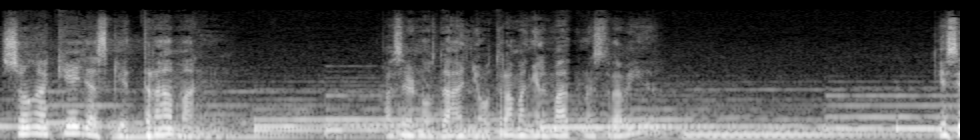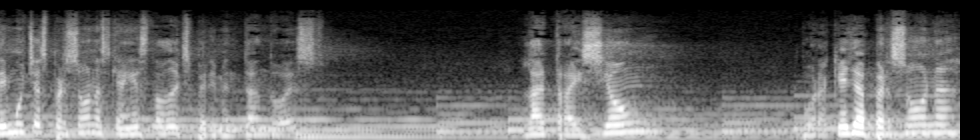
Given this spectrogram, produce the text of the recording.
son aquellas que traman hacernos daño o traman el mal en nuestra vida. Y así hay muchas personas que han estado experimentando esto. La traición por aquella persona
